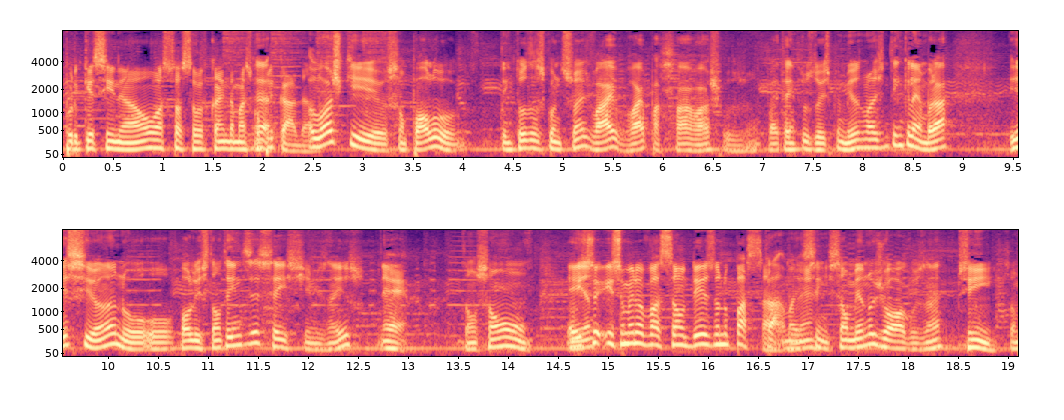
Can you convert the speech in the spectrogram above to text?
porque senão a situação vai ficar ainda mais complicada. É, lógico que o São Paulo tem todas as condições, vai, vai passar, eu acho, vai estar entre os dois primeiros, mas a gente tem que lembrar, esse ano o Paulistão tem 16 times, não é isso? É. Então são. É isso, isso é uma inovação desde o ano passado, Tá, mas né? sim, são menos jogos, né? Sim. São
